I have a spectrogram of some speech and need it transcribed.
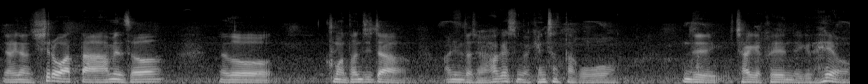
그냥, 그냥 쉬러 왔다 하면서 그래도 그만 던지자. 아닙니다. 제가 하겠습니다. 괜찮다고. 근데 자기가 그런 얘기를 해요.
